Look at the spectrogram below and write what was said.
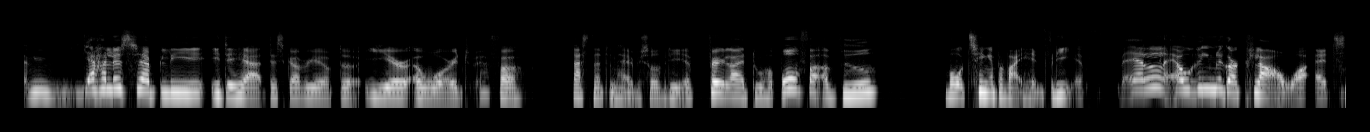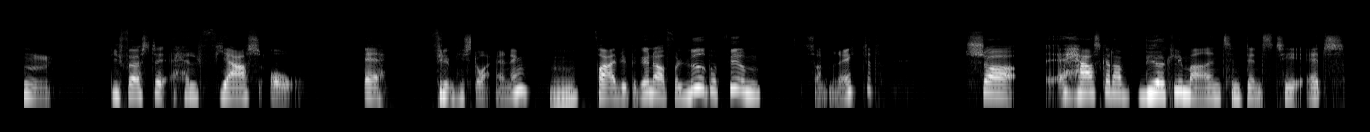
Øhm, Jeg har lyst til at blive i det her Discovery of the Year Award for resten af den her episode, fordi jeg føler, at du har brug for at vide, hvor ting er på vej hen. Fordi alle er jo rimelig godt klar over, at sådan, de første 70 år af filmhistorien, ikke? Mm. fra at vi begynder at få lyd på film, sådan rigtigt, så øh, hersker der virkelig meget en tendens til, at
